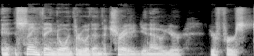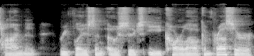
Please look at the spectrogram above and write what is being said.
And same thing going through it in the trade you know your your first time to replace an 06e Carlyle compressor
